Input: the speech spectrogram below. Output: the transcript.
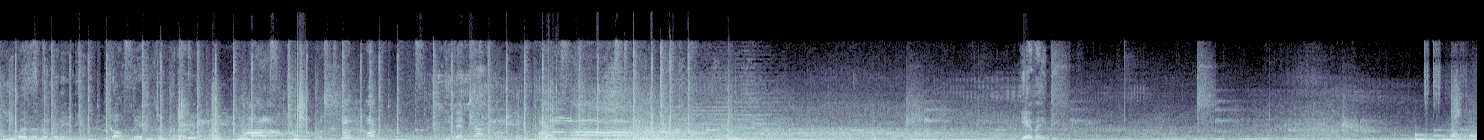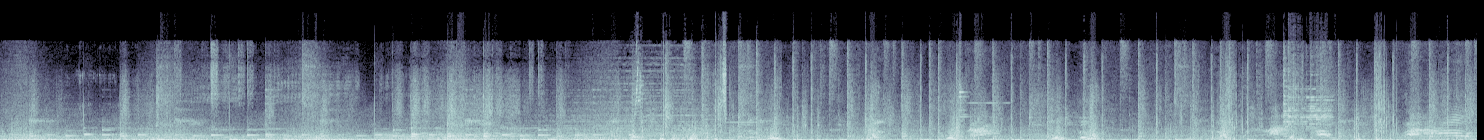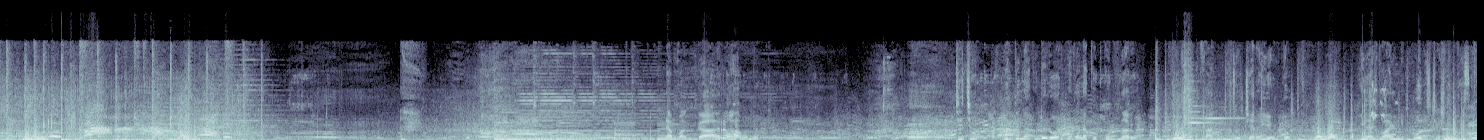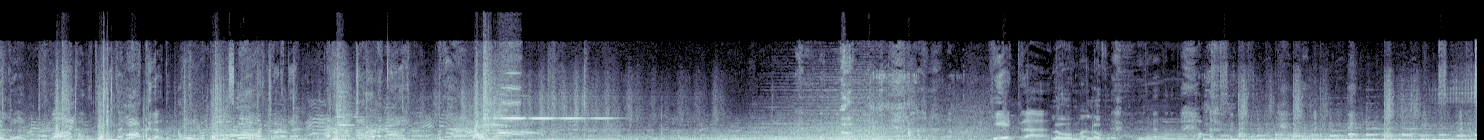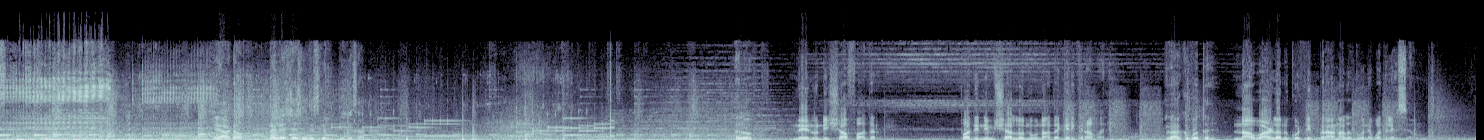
ఈ బజార్లో కూడా ఏంటి? షాప్ రేట్లు చెప్తున్నారు. ఇదెంత? ఏమైంది? అవును. చిచి బుద్ధి లేకుండా రోడ్డు మీద ఎలా కుక్కుంటున్నారు నుంచి వచ్చారో ఏమిటో? ఇలాంటి వాళ్ళని పోలీస్ స్టేషన్ తీసుకెళ్ళి బాగా బుద్ధి రాదు. అయ్యో వాడిని చూడకే. చూడకే. ఏంట్రా? లవ్ అమ్మా లవ్ ఏ ఆటో? రైల్వే స్టేషన్ తీసుకెళ్ళి. ఠీకే సార్. హలో. నేను నిషా ఫాదర్. పది నిమిషాల్లో నువ్వు నా దగ్గరికి రావాలి. రాకపోతే? నా వాళ్ళను కొట్టి ప్రాణాలతోనే వదిలేశావు.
